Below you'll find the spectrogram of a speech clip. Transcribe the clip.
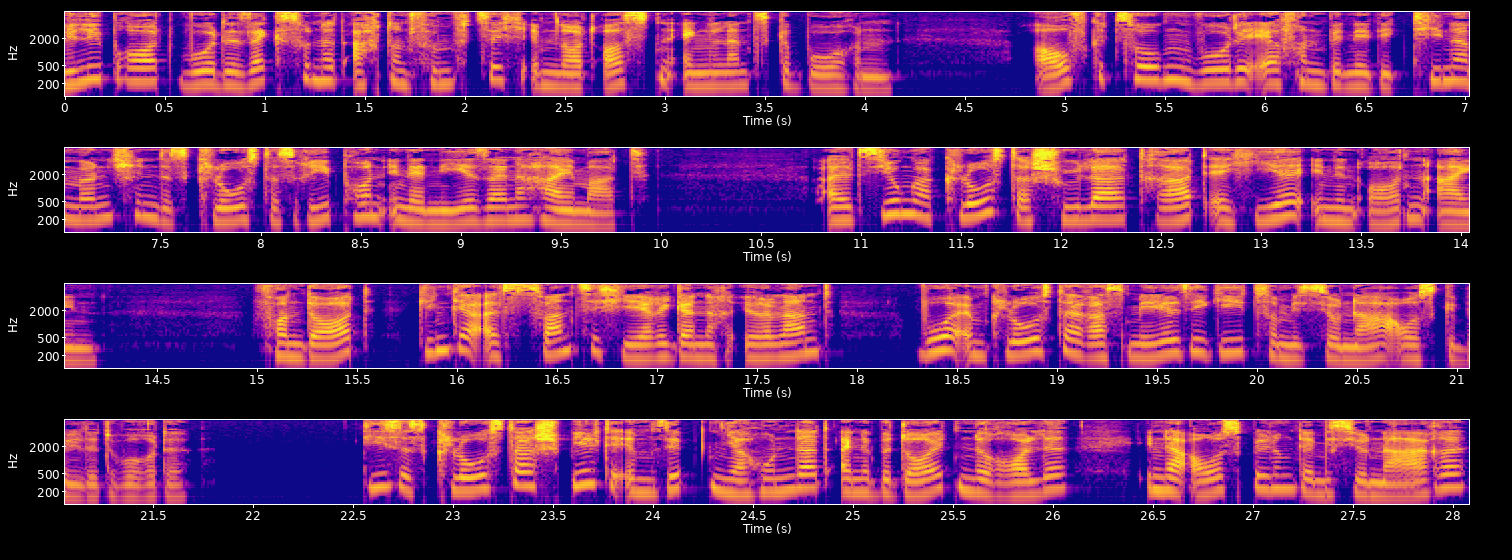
Willibrord wurde 658 im Nordosten Englands geboren. Aufgezogen wurde er von Benediktinermönchen des Klosters Ripon in der Nähe seiner Heimat. Als junger Klosterschüler trat er hier in den Orden ein. Von dort ging er als 20-Jähriger nach Irland, wo er im Kloster Rasmelsigi zum Missionar ausgebildet wurde. Dieses Kloster spielte im siebten Jahrhundert eine bedeutende Rolle in der Ausbildung der Missionare,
